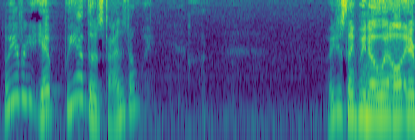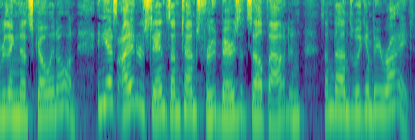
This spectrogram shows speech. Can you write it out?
Don't we ever yeah, we have those times, don't we? We just think we know all, everything that's going on. And yes, I understand sometimes fruit bears itself out and sometimes we can be right.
